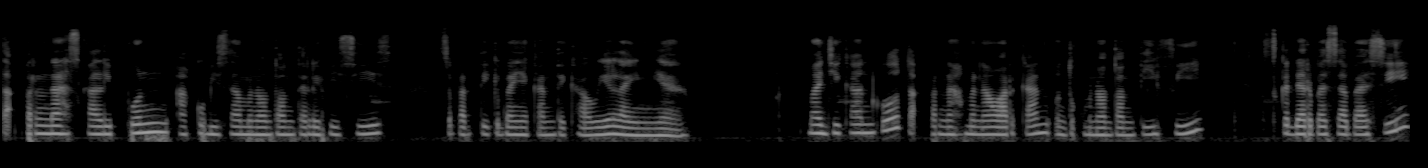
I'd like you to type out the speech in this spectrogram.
tak pernah sekalipun aku bisa menonton televisi seperti kebanyakan TKW lainnya. Majikanku tak pernah menawarkan untuk menonton TV, sekedar basa-basi,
